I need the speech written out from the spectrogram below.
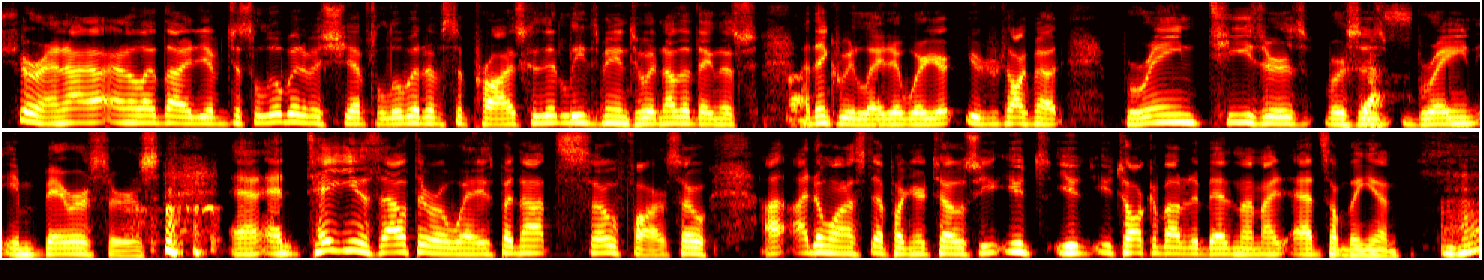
Sure, and I and I like the idea of just a little bit of a shift, a little bit of surprise, because it leads me into another thing that's I think related, where you're you're talking about brain teasers versus Yes. brain embarrassers, and and taking us out there a ways, but not so far. So I, I don't want to step on your toes. You you you you talk about it a bit, and I might add something in. hmm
